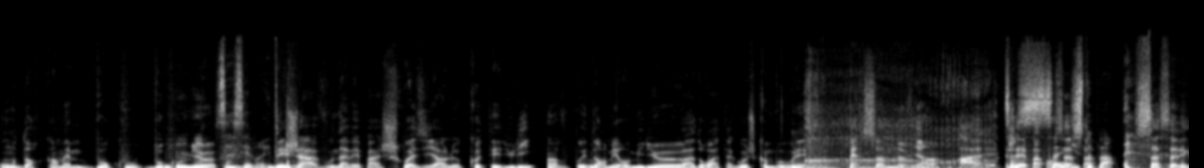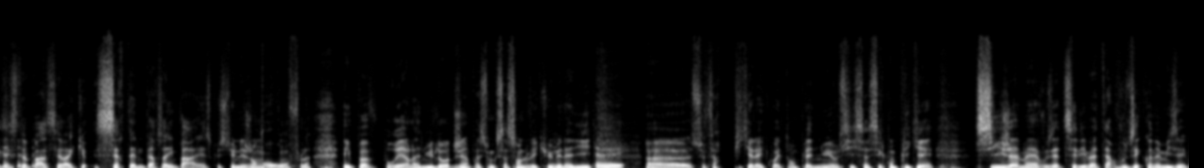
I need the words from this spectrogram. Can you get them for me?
on dort quand même beaucoup, beaucoup mieux. Ça, c'est vrai. Déjà, vous n'avez pas à choisir le côté du lit. hein, vous pouvez dormir au milieu, à droite, à gauche, comme vous voulez. Personne ne vient. Ah, Ça, j'avais pas ça pensé à n'existe ça. pas. Ça, ça n'existe pas. C'est vrai que certaines personnes, il paraît, est-ce que c'est une légende ronfle et peuvent pourrir la nuit de l'autre J'ai l'impression que ça sent le vécu, Mélanie. Euh, se faire piquer la couette en pleine nuit aussi, ça c'est compliqué. Si jamais vous êtes célibataire, vous économisez.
